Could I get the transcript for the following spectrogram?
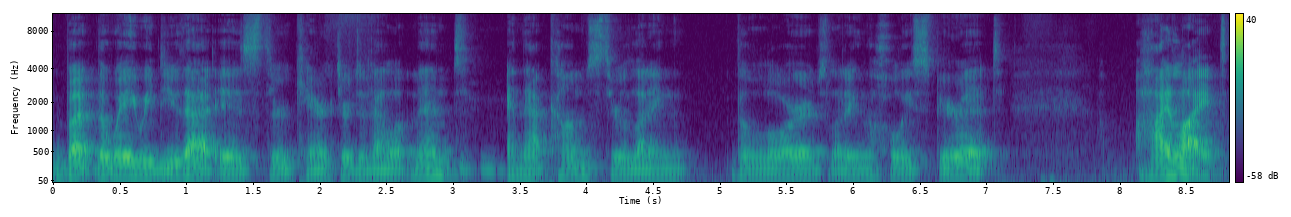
but the way we do that is through character development, Mm-hmm. and that comes through letting the Lord, letting the Holy Spirit highlight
